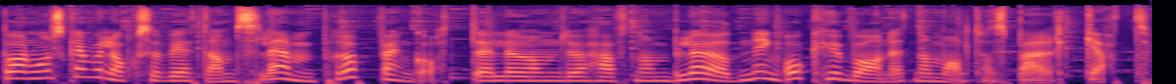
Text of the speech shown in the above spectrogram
Barnmorskan vill också veta om slemproppen gått eller om du har haft någon blödning och hur barnet normalt har sparkat.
